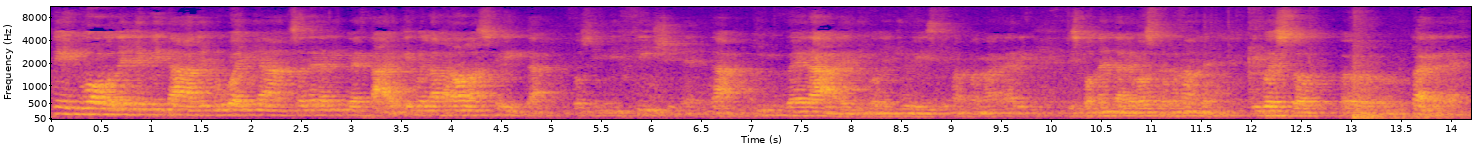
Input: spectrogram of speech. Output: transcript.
che è il luogo dell'equità, dell'uguaglianza, della libertà, e che quella parola scritta così difficile da inverare, dicono i giuristi, ma poi magari rispondendo alle vostre domande di questo eh, parleremo.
